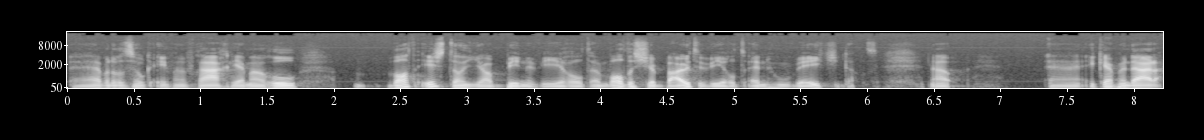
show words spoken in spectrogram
uh, want dat is ook een van de vragen. Ja, maar Roel, wat is dan jouw binnenwereld en wat is je buitenwereld en hoe weet je dat? Nou, uh, ik heb me daar de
